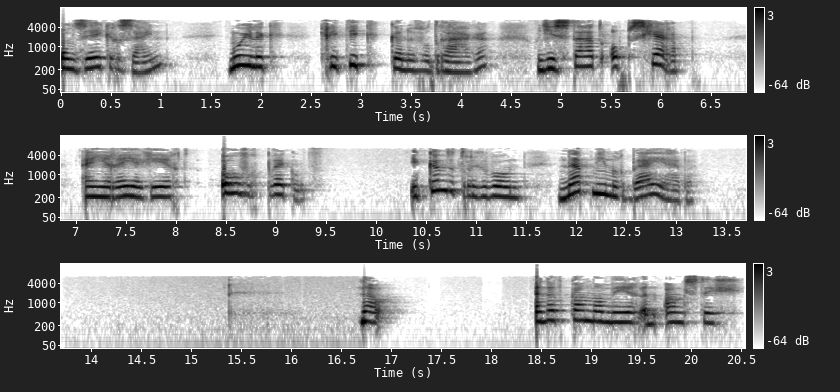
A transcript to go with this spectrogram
onzeker zijn, moeilijk kritiek kunnen verdragen, want je staat op scherp en je reageert overprikkeld. Je kunt het er gewoon net niet meer bij hebben. Nou, en dat kan dan weer een angstig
